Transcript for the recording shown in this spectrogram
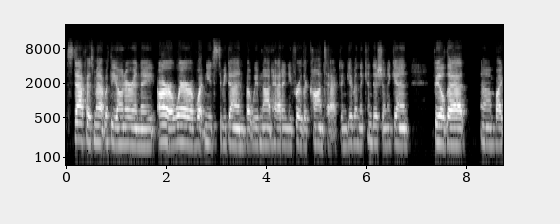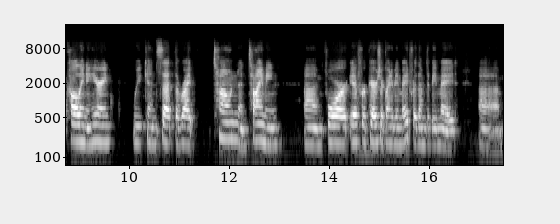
staff has met with the owner and they are aware of what needs to be done, but we've not had any further contact. And given the condition, again, feel that um, by calling a hearing, we can set the right tone and timing um, for if repairs are going to be made for them to be made. Um,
